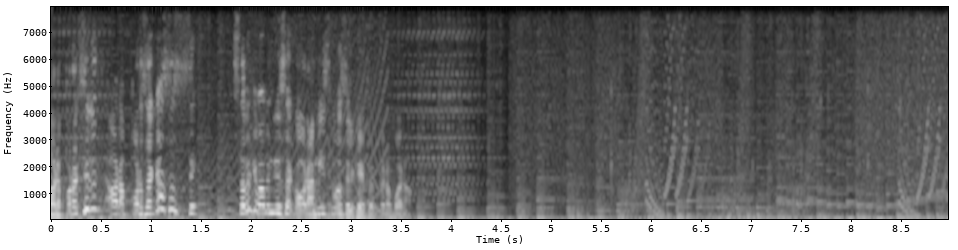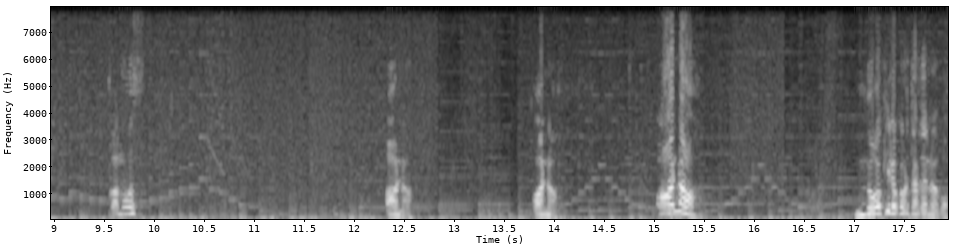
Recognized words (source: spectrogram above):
Ahora, por accidente, ahora, por si acaso, se, sabe que va a venir esa ahora mismo es el jefe, pero bueno. Vamos. Oh no. Oh no. Oh no. No quiero cortar de nuevo.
